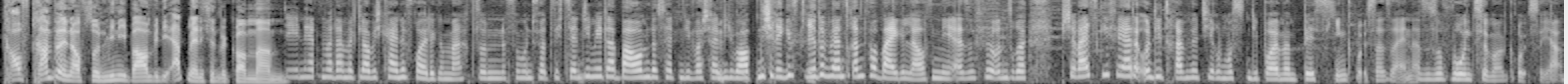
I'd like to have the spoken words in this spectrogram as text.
drauf trampeln auf so einen Minibaum, wie die Erdmännchen bekommen haben. Den hätten wir damit, glaube ich, keine Freude gemacht. So ein 45 Zentimeter Baum, das hätten die wahrscheinlich überhaupt nicht registriert und wären dran vorbeigelaufen. Nee, also für unsere Pschewalski-Pferde und die Trampeltiere mussten die Bäume ein bisschen größer sein. Also so Wohnzimmergröße, ja.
